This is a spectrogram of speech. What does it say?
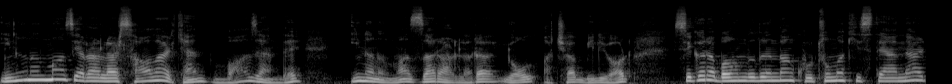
inanılmaz yararlar sağlarken bazen de inanılmaz zararlara yol açabiliyor. Sigara bağımlılığından kurtulmak isteyenler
